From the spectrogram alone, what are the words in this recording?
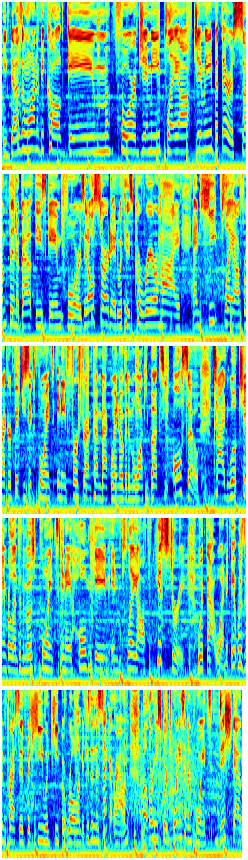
He doesn't want to be called game four Jimmy, playoff Jimmy, but there is something about these game fours. It all started with his career high and Heat playoff record 56 points in a first round comeback win over the Milwaukee Bucks. He also tied Wilt Chamberlain for the most points in a home game in playoff history with that one. It was impressive, but he would keep it rolling because in the second round, Butler, he scored 27 points, dished out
